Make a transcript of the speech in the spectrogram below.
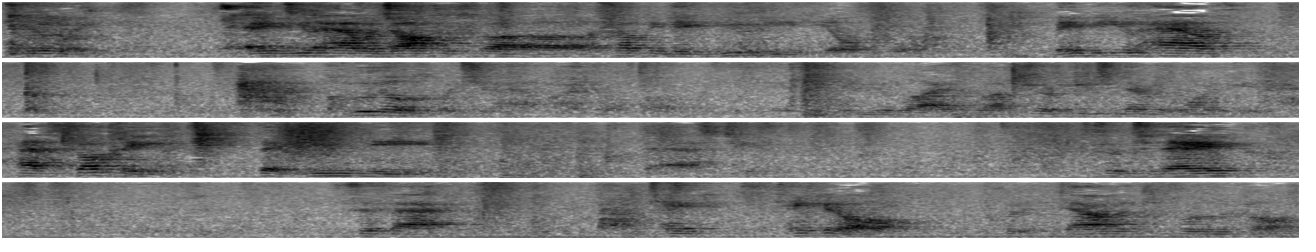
healing. Maybe you have a doctor's uh, uh, something that you need healed for. Maybe you have who knows what you have. I don't know in, in your life, but I'm sure each and every one of you has something that you need to ask Jesus. So today, sit back, take take it all, put it down at the foot of the cross,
